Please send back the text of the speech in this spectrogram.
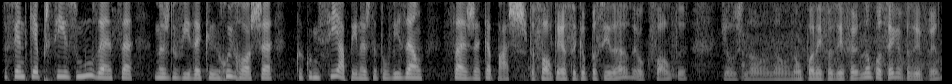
defende que é preciso mudança, mas duvida que Rui Rocha, que conhecia apenas da televisão, seja capaz. Falta essa capacidade, é o que falta, que eles não, não, não podem fazer frente, não conseguem fazer frente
